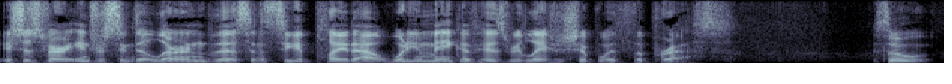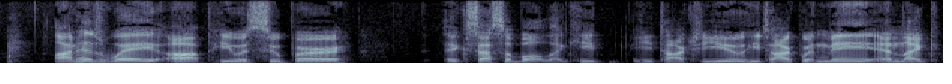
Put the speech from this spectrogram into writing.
it's just very interesting to learn this and to see it played out. What do you make of his relationship with the press? So on his way up, he was super accessible. Like he he talked to you, he talked with me, and like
